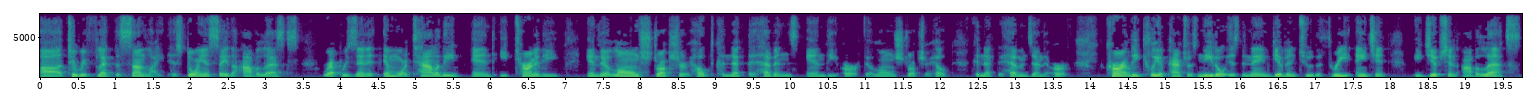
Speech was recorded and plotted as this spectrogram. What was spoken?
uh, to reflect the sunlight. Historians say the obelisks represented immortality and eternity, and their long structure helped connect the heavens and the earth. Their long structure helped connect the heavens and the earth. Currently, Cleopatra's Needle is the name given to the three ancient Egyptian obelisks,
